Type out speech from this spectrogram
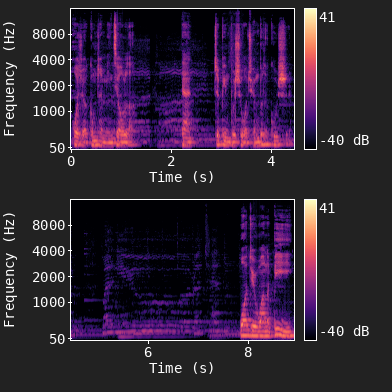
或者功成名就了。但这并不是我全部的故事。What do you want to be?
